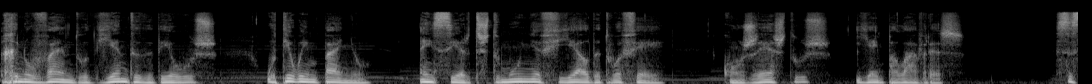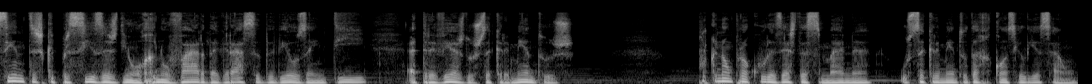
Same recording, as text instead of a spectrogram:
renovando diante de Deus o teu empenho em ser testemunha fiel da tua fé, com gestos e em palavras. Se sentes que precisas de um renovar da graça de Deus em ti através dos sacramentos, por que não procuras esta semana o sacramento da reconciliação?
